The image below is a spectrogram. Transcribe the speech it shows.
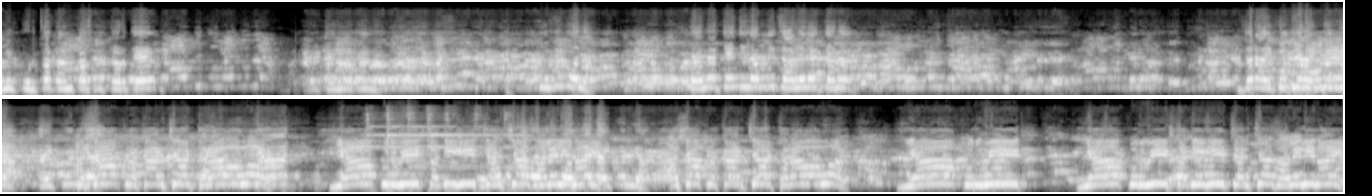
मी पुढचं कामकाज करते. तुम्ही बोला. त्यांना ते निलंबित झालेले आहेत त्यांना जर ऐकून ऐकून घ्या. अशा प्रकारच्या ठरावावर यापूर्वी कधीही चर्चा झालेली नाही. अशा प्रकारच्या ठरावावर यापूर्वी यापूर्वी कधीही चर्चा झालेली नाही.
